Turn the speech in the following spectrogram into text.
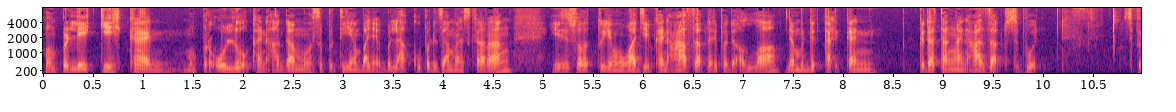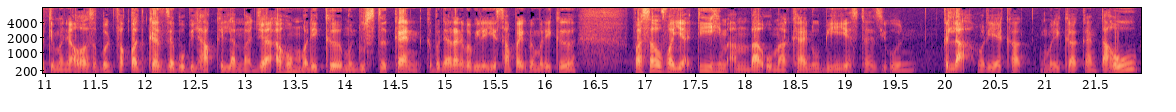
memperlekehkan, memperolokkan agama seperti yang banyak berlaku pada zaman sekarang ia sesuatu yang mewajibkan azab daripada Allah dan mendekatkan kedatangan azab tersebut seperti mana Allah sebut faqad kazzabu bil haqqi lamma ja'ahum. Mereka mendustakan kebenaran apabila ia sampai kepada mereka. Fasawfa ya'tihim amba'u ma kanu bihi yastahzi'un. Kelak mereka mereka akan tahu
